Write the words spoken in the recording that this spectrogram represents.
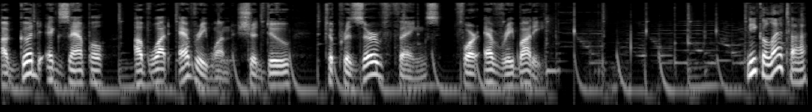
a good example of what everyone should do to preserve things for everybody. Nicoletta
